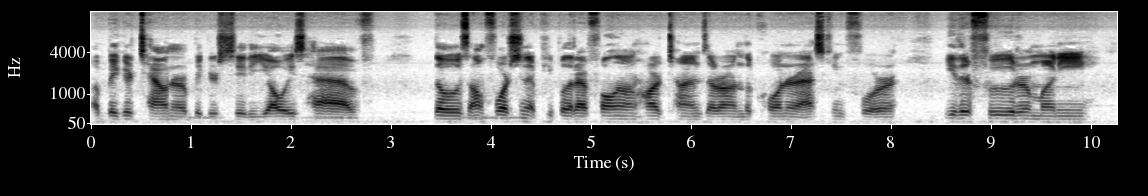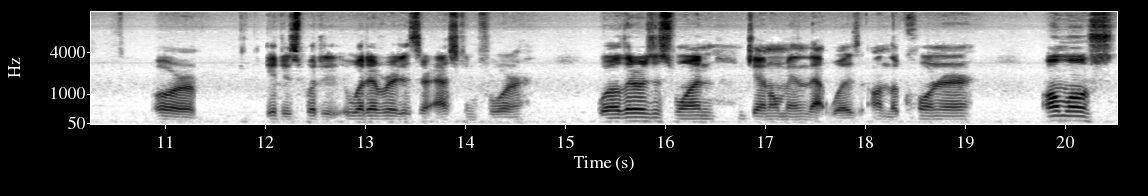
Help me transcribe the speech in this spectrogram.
a bigger town or a bigger city, you always have those unfortunate people that have fallen on hard times that are on the corner asking for either food or money or it is what it, whatever it is they're asking for. Well, there was this one gentleman that was on the corner, almost,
